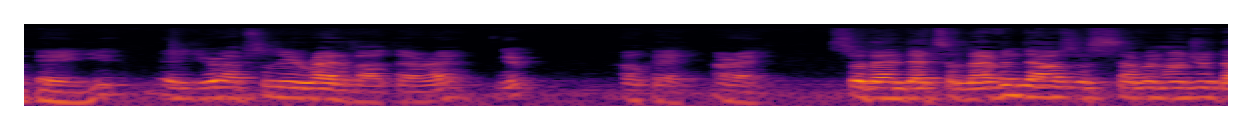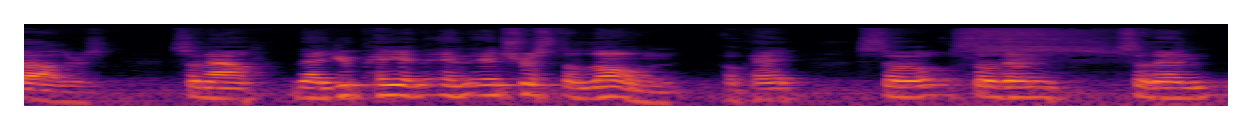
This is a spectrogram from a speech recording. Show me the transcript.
Okay, you, you're absolutely right about that, right? Yep. Okay, all right. So then that's $11,700. So now that you pay an, an interest alone, okay? So so then so then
